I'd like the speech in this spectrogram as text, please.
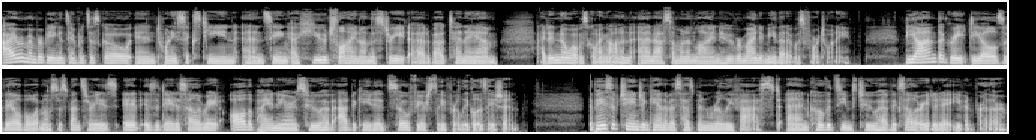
I remember being in San Francisco in 2016 and seeing a huge line on the street at about 10 a.m. I didn't know what was going on and asked someone in line who reminded me that it was 420. Beyond the great deals available at most dispensaries, it is a day to celebrate all the pioneers who have advocated so fiercely for legalization. The pace of change in cannabis has been really fast, and COVID seems to have accelerated it even further.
